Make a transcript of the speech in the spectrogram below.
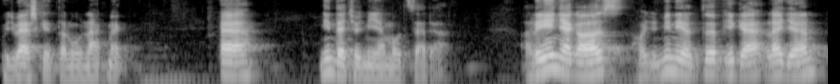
úgy versként tanulnák meg. E, mindegy, hogy milyen módszerrel. A lényeg az, hogy minél több ige legyen,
